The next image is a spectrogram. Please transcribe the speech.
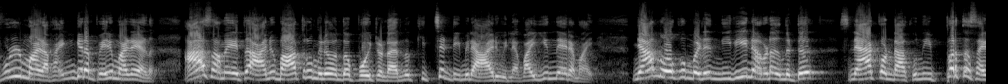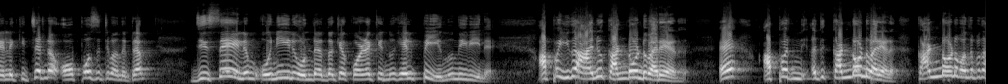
ഫുൾ മഴ ഭയങ്കര പെരുമഴയാണ്. ആ സമയത്ത് അനു ബാത്റൂമിലോ എന്തോ പോയിട്ടുണ്ടായിരുന്നു. കിച്ചൺ ടീമിൽ ആരുമില്ല. വൈകുന്നേരമായി. ഞാൻ നോക്കുമ്പോൾ നിവീൻ അവിടെ നിന്നിട്ട് സ്നാക്ക് ഉണ്ടാക്കുന്നു. ഇപ്പുറത്തെ സൈഡിൽ കിച്ചന്റെ ഓപ്പോസിറ്റ് വന്നിട്ട് ജിസയിലും ഒനിയിലും ഉണ്ട് എന്തൊക്കെ കുഴക്കുന്നു ഹെൽപ്പ് ചെയ്യുന്നു നിവീനെ. അപ്പോൾ ഇത് അനു കണ്ടോണ്ട് വരെയാണ്. ഏ അപ്പം ഇത് കണ്ടോണ്ട് വരെയാണ്. കണ്ടോണ്ട് വന്നപ്പോൾ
